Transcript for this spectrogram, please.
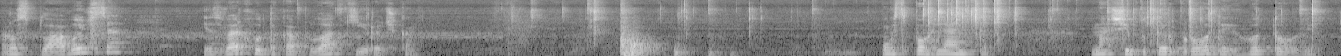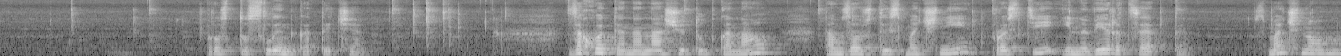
розплавився і зверху така була кірочка. Ось погляньте, наші бутерброди готові. Просто слинка тече. Заходьте на наш YouTube канал, там завжди смачні, прості і нові рецепти. Смачного!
